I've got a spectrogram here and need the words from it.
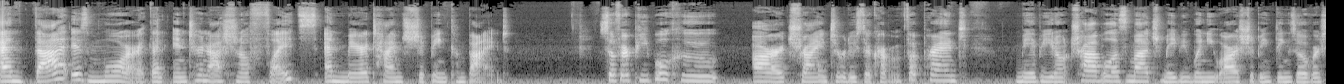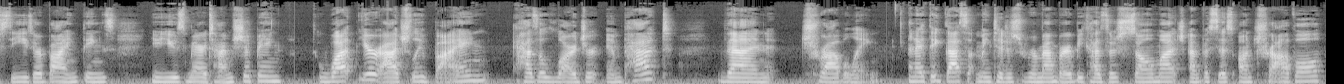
And that is more than international flights and maritime shipping combined. So, for people who are trying to reduce their carbon footprint, maybe you don't travel as much, maybe when you are shipping things overseas or buying things, you use maritime shipping, what you're actually buying has a larger impact than traveling. And I think that's something to just remember because there's so much emphasis on travel.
